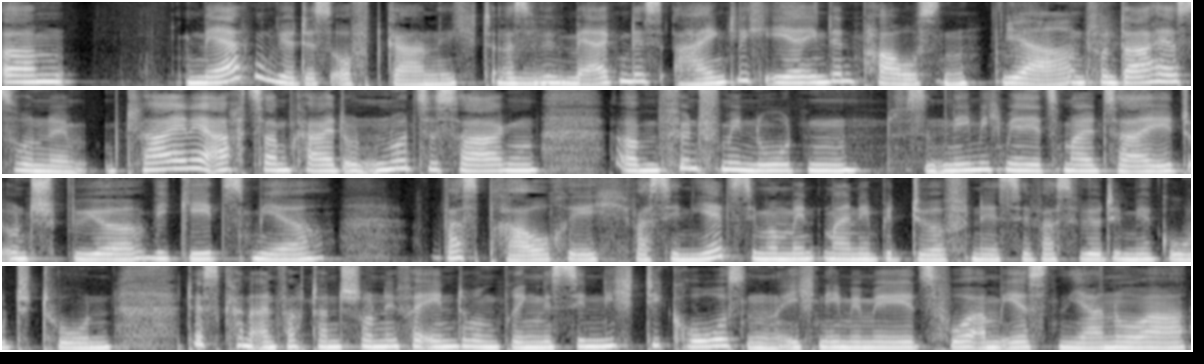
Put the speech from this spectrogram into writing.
ähm, merken wir das oft gar nicht. Also mhm. wir merken das eigentlich eher in den Pausen. Ja. Und von daher so eine kleine Achtsamkeit und nur zu sagen, ähm, fünf Minuten nehme ich mir jetzt mal Zeit und spüre, wie geht's mir? Was brauche ich, was sind jetzt im Moment meine Bedürfnisse, was würde mir gut tun. Das kann einfach dann schon eine Veränderung bringen. Es sind nicht die großen. Ich nehme mir jetzt vor, am 1. Januar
